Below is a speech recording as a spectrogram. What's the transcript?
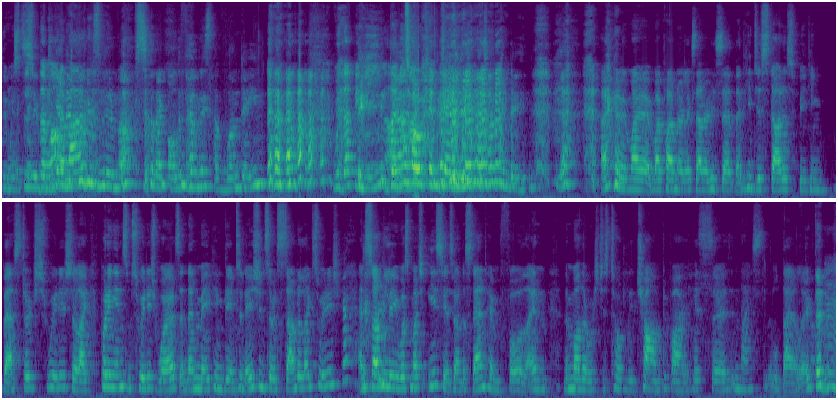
Do we like, split live them together? up? Do we split them up? So like all the families have one Dane. Would that be mean? I The token Dane. Token Dane. yeah, I, my my partner Alexander he said that he just started speaking bastard Swedish, so like putting in some Swedish words and then making the intonation so it sounded like Swedish, and suddenly it was much easier to understand him full. And the mother was just totally charmed by his uh, nice little dialect. And, Mm.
